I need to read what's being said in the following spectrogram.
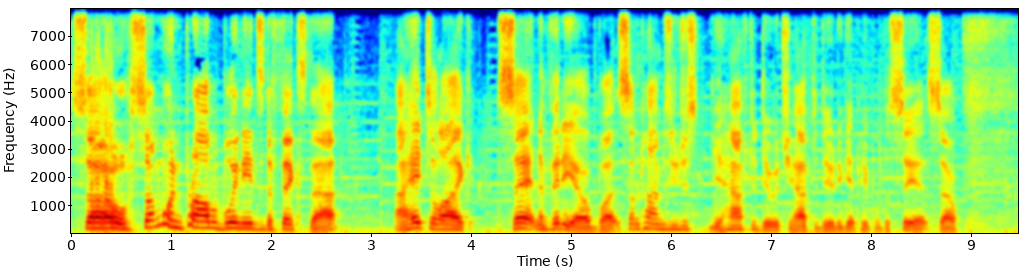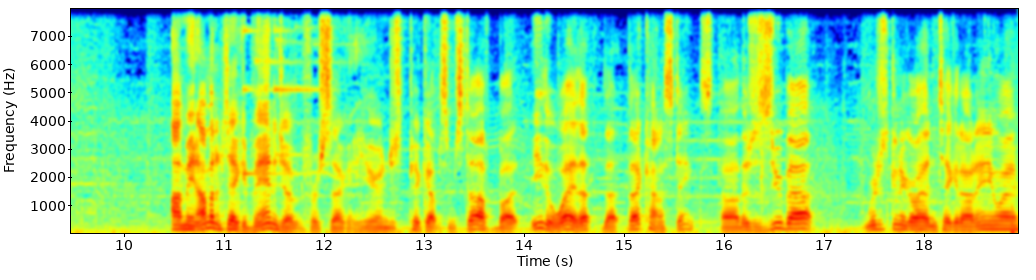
So someone probably needs to fix that. I hate to like say it in a video, but sometimes you just you have to do what you have to do to get people to see it. So I mean, I'm going to take advantage of it for a second here and just pick up some stuff, but either way, that, that, that kind of stinks. Uh, there's a Zubat. We're just going to go ahead and take it out anyway.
